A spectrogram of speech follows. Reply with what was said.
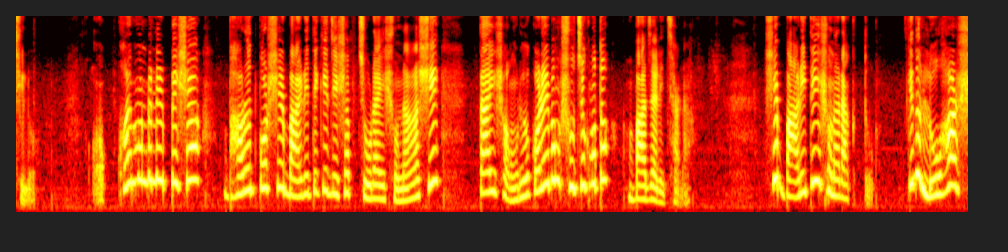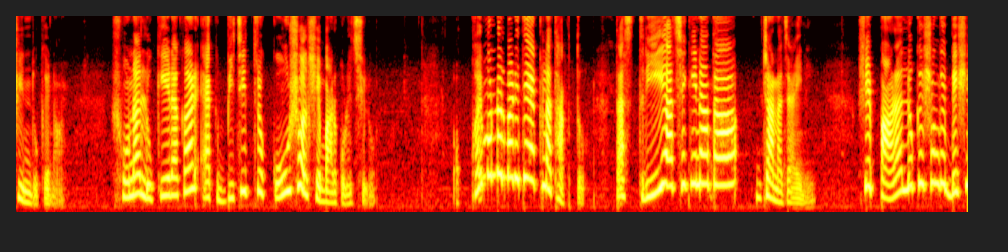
ছিল। অক্ষয় মণ্ডলের পেশা ভারতবর্ষের বাইরে থেকে যেসব চোরাই সোনা আসে, তাই সংগ্রহ করে এবং সুযোগ মতো বাজারে ছাড়া। সে বাড়িতেই সোনা রাখত, কিন্তু লোহার সিন্ধুকে নয়। সোনা লুকিয়ে রাখার এক বিচিত্র কৌশল সে বার করেছিল। অক্ষয় মণ্ডল বাড়িতে একলা থাকতো তার স্ত্রী আছে কি না তা জানা যায়নি। সে পাড়ার লোকের সঙ্গে বেশি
